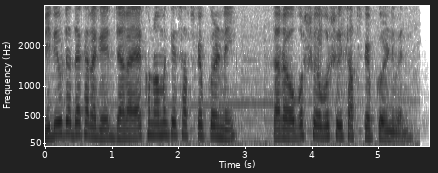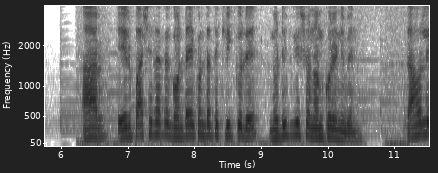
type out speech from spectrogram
ভিডিওটা দেখার আগে যারা এখনও আমাকে সাবস্ক্রাইব করে নেই, তারা অবশ্যই অবশ্যই সাবস্ক্রাইব করে নেবেন। আর এর পাশে থাকা ঘণ্টা আইকনটাতে ক্লিক করে নোটিফিকেশন অন করে নেবেন। তাহলে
